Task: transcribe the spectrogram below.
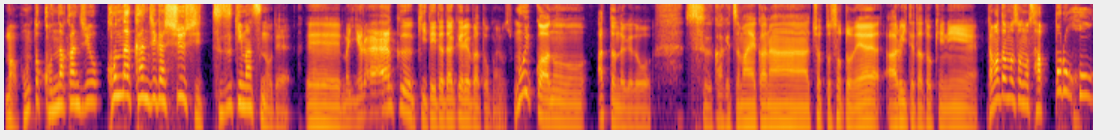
まあほんとこんな感じよ。こんな感じが終始続きますので。えーまあ、ゆるーく聞いていただければと思います。もう一個あのあったんだけど数ヶ月前かな。ちょっと外ね歩いてた時にたまたまその札幌ホー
